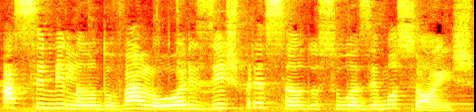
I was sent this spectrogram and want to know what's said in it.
assimilando valores e expressando suas emoções.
